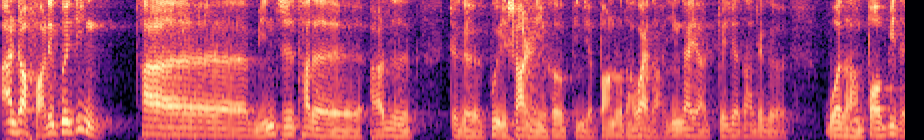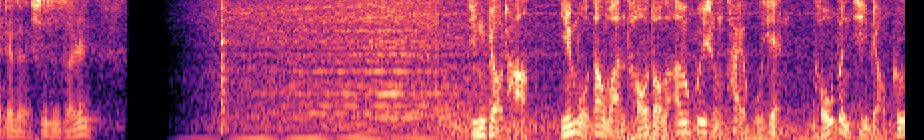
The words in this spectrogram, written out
按照法律规定，他明知他的儿子。这个故意杀人以后，并且帮助他外逃，应该要追究他这个窝藏包庇的这个刑事责任。经调查，尹某当晚逃到了安徽省太湖县，投奔其表哥。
